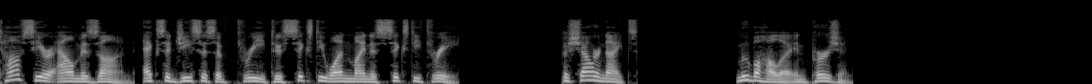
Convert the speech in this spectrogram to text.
Tafsir al-Mizan, Exegesis of 3–61–63 Peshawar Nights. Mubahala in Persian.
